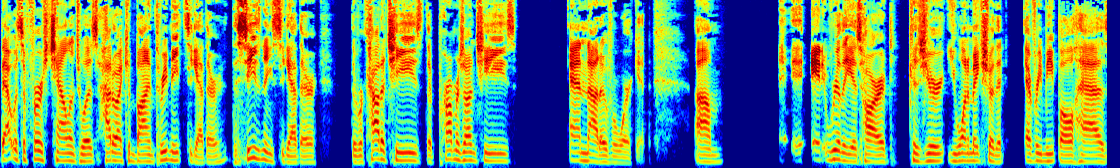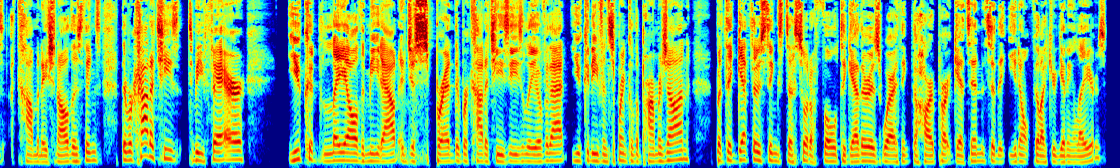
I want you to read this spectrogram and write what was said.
that was the first challenge was how do I combine three meats together, the seasonings together, the ricotta cheese, the Parmesan cheese, and not overwork it. Um, it, it really is hard because you're, you want to make sure that every meatball has a combination of all those things. The ricotta cheese, to be fair, you could lay all the meat out and just spread the ricotta cheese easily over that. You could even sprinkle the Parmesan, but to get those things to sort of fold together is where I think the hard part gets in so that you don't feel like you're getting layers.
